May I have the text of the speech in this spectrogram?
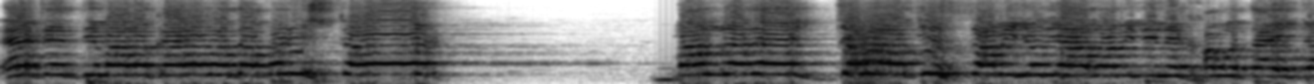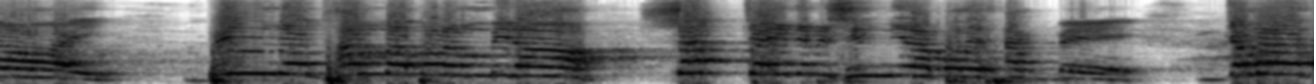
এটি দিবালকের মতো পরিষ্কার বাংলাদেশ জামাত ইসলামী যদি আগামী দিনে ক্ষমতায় যায়, ভিন্ন ধর্মাবলম্বীরা সবচাইতে বেশি নিরাপদে থাকবে। জামাত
